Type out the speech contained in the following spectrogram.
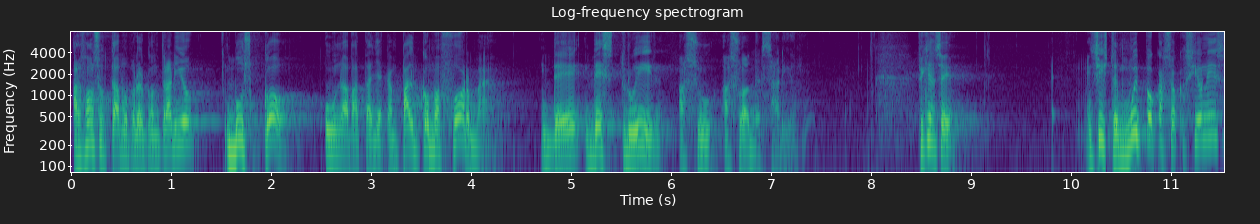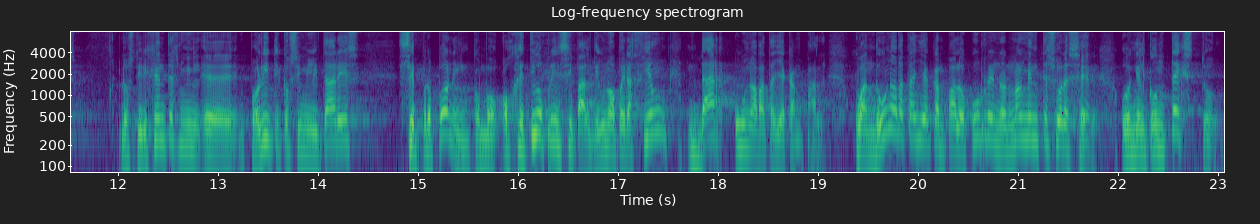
Alfonso VIII, por el contrario, buscó una batalla campal como forma de destruir a su, adversario. Fíjense, insisto, en muy pocas ocasiones los dirigentes eh, políticos y militares se proponen como objetivo principal de una operación dar una batalla campal. Cuando una batalla campal ocurre, normalmente suele ser o en el contexto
